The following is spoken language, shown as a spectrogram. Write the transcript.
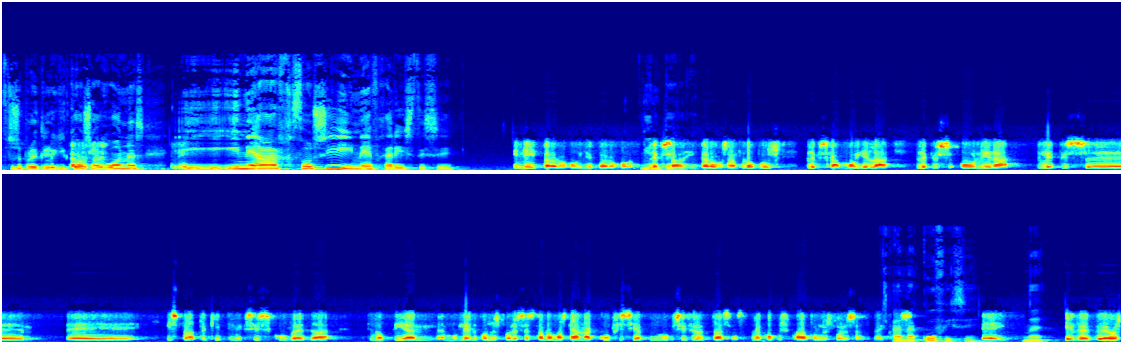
αυτός ο προεκλογικός αγώνας. Ε, ε, είναι άχθος ή είναι ευχαρίστηση; Είναι υπέροχο, είναι υπέροχο. Mm-hmm. Βλέπεις υπέροχους ανθρώπους, βλέπεις χαμόγελα, βλέπεις όνειρα, βλέπεις. Ε, ε, εισπράττω και την εξής κουβέντα, την οποία μου λένε πολλές φορές αισθανόμαστε ανακούφιση από την υποψηφιότητά σας. Την έχω ακούσει πάρα πολλές φορές αυτή την έκφραση. Ανακούφιση. Ε, ναι. Και βεβαίως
